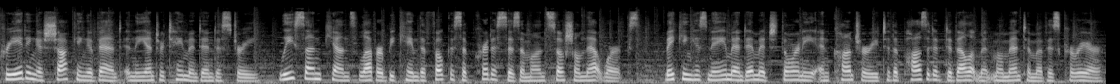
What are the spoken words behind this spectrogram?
creating a shocking event in the entertainment industry. Lee Sun Kyun's lover became the focus of criticism on social networks, making his name and image thorny and contrary to the positive development momentum of his career.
